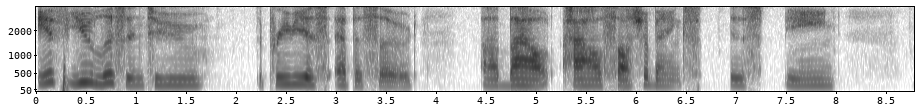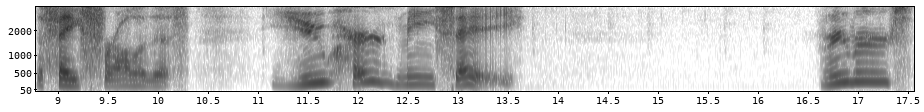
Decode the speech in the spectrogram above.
if you listen to the previous episode about how Sasha Banks is being the face for all of this, you heard me say rumors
